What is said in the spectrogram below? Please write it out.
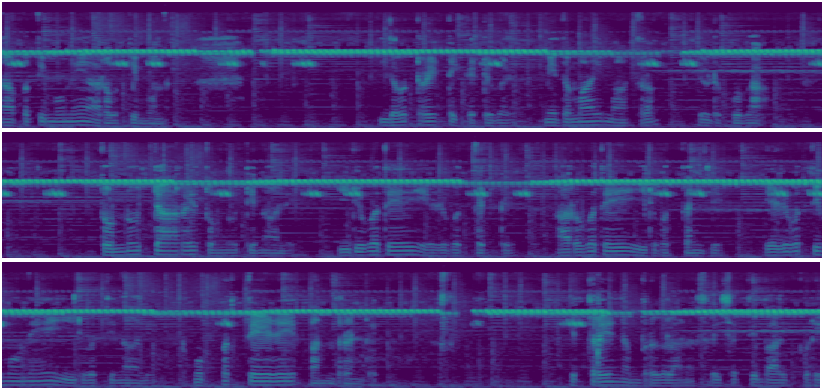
നാൽപ്പത്തിമൂന്ന് അറുപത്തിമൂന്ന്. ലോട്ടറി ടിക്കറ്റുകൾ മിതമായി മാത്രം എടുക്കുക. തൊണ്ണൂറ്റാറ് തൊണ്ണൂറ്റിനാല് ഇരുപത് എഴുപത്തെട്ട് അറുപത് ഇരുപത്തഞ്ച് എഴുപത്തിമൂന്ന് ഇരുപത്തിനാല് മുപ്പത്തേഴ് പന്ത്രണ്ട്. ഇത്രയും നമ്പറുകളാണ് ശ്രീശക്തി ഭാഗ്യക്കുറി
